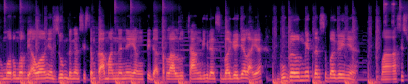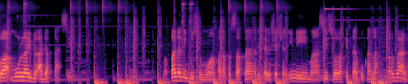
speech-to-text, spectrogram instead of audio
rumor-rumor di awalnya Zoom dengan sistem keamanannya yang tidak terlalu canggih dan sebagainya lah ya. Google Meet dan sebagainya. Mahasiswa mulai beradaptasi. Bapak dan Ibu semua para peserta di sharing session ini mahasiswa kita bukanlah korban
